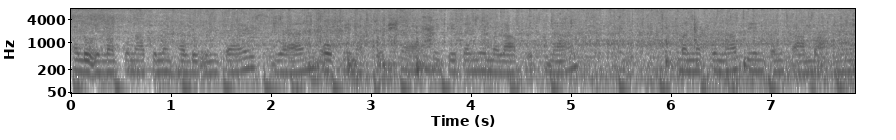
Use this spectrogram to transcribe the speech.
Haluin lang po natin ng haluin guys. Yan, okay na po siya. Nakikita nyo malapot na. Tikman na po natin kung tama ang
